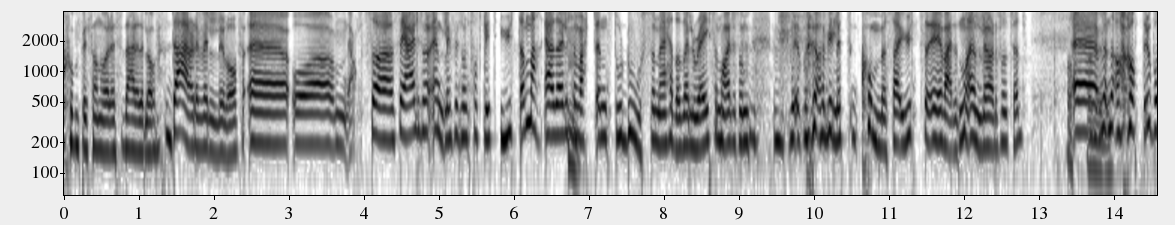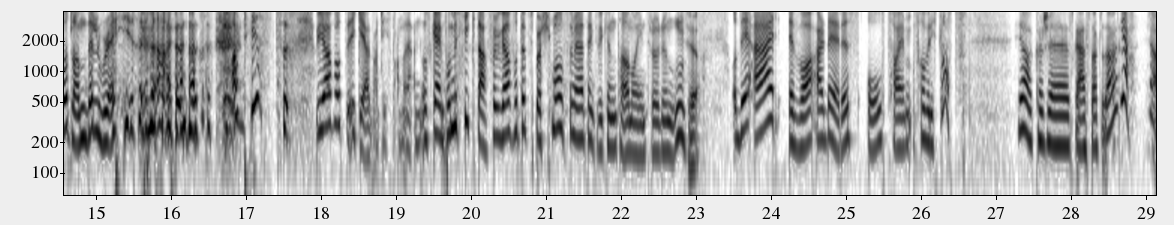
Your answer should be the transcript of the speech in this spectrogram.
kompisene våre, så der er det lov. der er det veldig lov. Uh, og, ja, så, så jeg har liksom endelig liksom fått litt ut den. Da. Jeg, det har liksom vært en stor dose med Hedda Del Rey som har liksom villet komme seg ut i verden, og endelig har det fått skjedd. Eh, men apropos at Lana Del Rey er en artist. Vi har fått, ikke en artist, da, men nå skal jeg inn på musikk, da. For vi har fått et spørsmål som jeg tenkte vi kunne ta nå i introrunden. Ja. Og det er hva er deres all time favorittlåt? Ja, kanskje skal jeg starte da? Ja, Ja,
